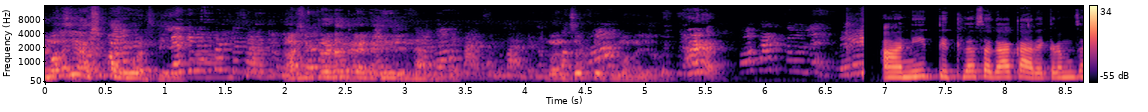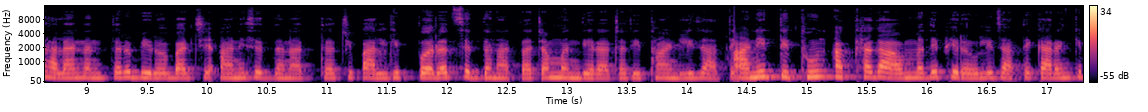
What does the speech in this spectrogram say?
मला अशी भारी वाटते अशी कडक आहे आणि तिथला सगळा कार्यक्रम झाल्यानंतर बिरोबाची आणि सिद्धनाथाची पालखी परत सिद्धनाथाच्या मंदिराच्या तिथं आणली जाते. आणि तिथून अख्ख्या गावामध्ये फिरवली जाते कारण की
